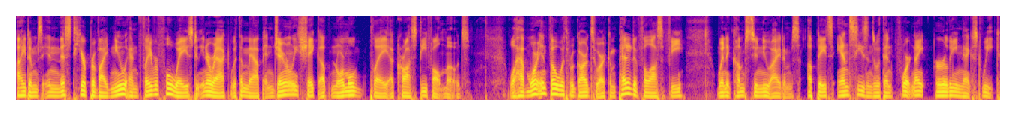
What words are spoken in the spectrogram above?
items in this tier provide new and flavorful ways to interact with the map and generally shake up normal play across default modes. We'll have more info with regard to our competitive philosophy when it comes to new items, updates, and seasons within Fortnite early next week.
